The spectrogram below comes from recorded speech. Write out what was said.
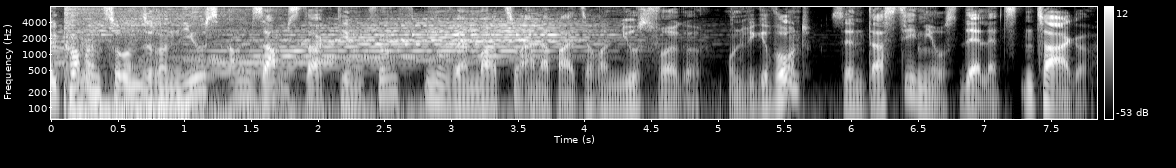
Willkommen zu unseren News am Samstag, dem 5. November, zu einer weiteren Newsfolge. Und wie gewohnt sind das die News der letzten Tage.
